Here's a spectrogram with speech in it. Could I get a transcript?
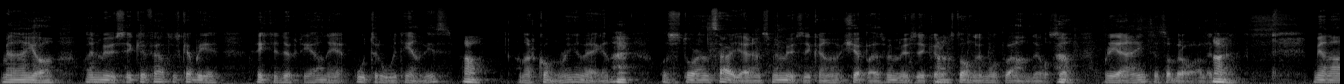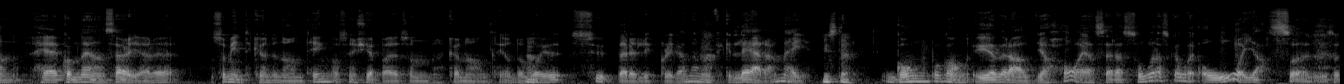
Men jag och en musiker för att du ska bli riktigt duktig, han är otroligt envis. Ja. Annars kommer du ingen vägen. Och så står det en säljare som är musiker och köpare som är musiker och stångar mot varandra och så blir det inte så bra. Eller? Medan här kom det en säljare som inte kunde någonting och sen köpare som kunde allting. Och de var ju superlyckliga när de fick lära mig. Just det. Gång på gång överallt. Jaha, jag ser det så det ska vara. Åh, jaså. Liksom,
